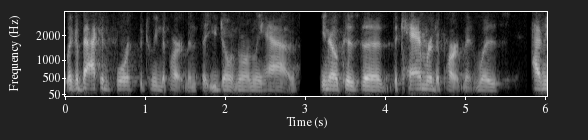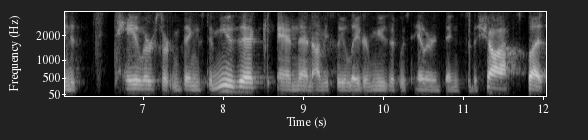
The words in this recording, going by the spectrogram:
like a back and forth between departments that you don't normally have you know because the the camera department was having to tailor certain things to music and then obviously later music was tailoring things to the shots but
